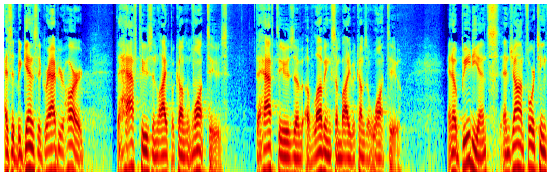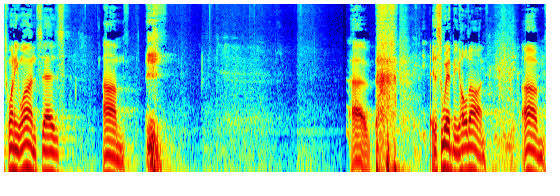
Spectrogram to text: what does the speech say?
as it begins to grab your heart, the have tos in life becomes want tos. The have tos of, of loving somebody becomes a want to. And obedience, and John 14 21 says, um, uh, it's with me. Hold on. Um,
